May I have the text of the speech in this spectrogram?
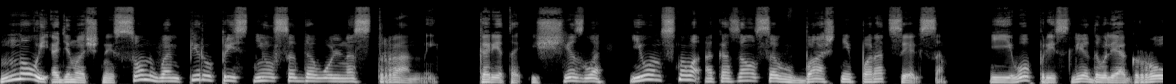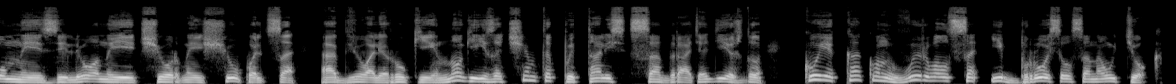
Новый одиночный сон вампиру приснился довольно странный. Карета исчезла, и он снова оказался в башне Парацельса. И его преследовали огромные зеленые и черные щупальца, обвивали руки и ноги и зачем-то пытались содрать одежду. Кое-как он вырвался и бросился на утек.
